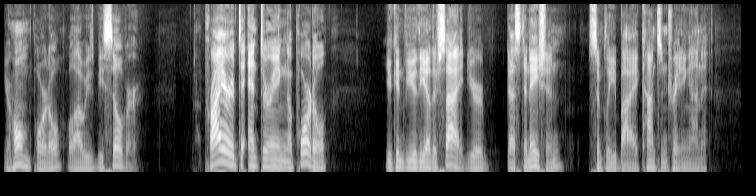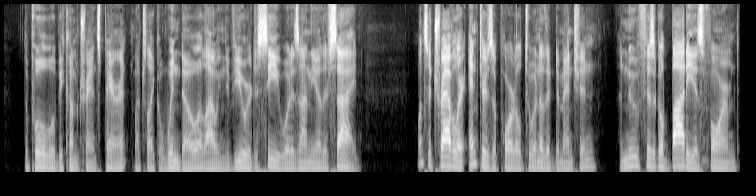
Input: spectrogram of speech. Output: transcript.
your home portal will always be silver. Prior to entering a portal, you can view the other side, your destination, simply by concentrating on it. The pool will become transparent, much like a window, allowing the viewer to see what is on the other side. Once a traveler enters a portal to another dimension, a new physical body is formed.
